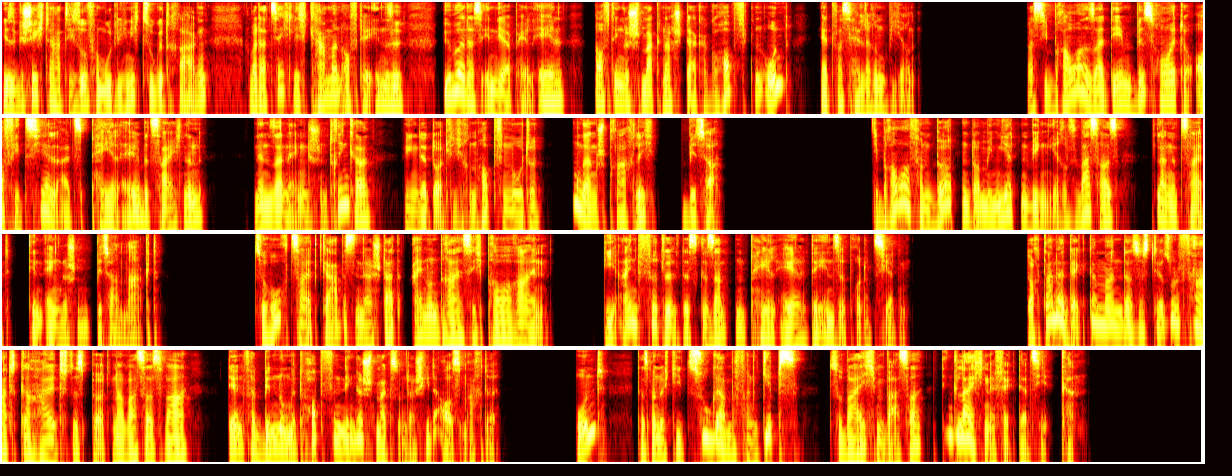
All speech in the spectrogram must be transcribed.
Diese Geschichte hat sich so vermutlich nicht zugetragen, aber tatsächlich kam man auf der Insel über das India Pale Ale auf den Geschmack nach stärker gehopften und etwas helleren Bieren. Was die Brauer seitdem bis heute offiziell als Pale Ale bezeichnen, nennen seine englischen Trinker wegen der deutlicheren Hopfennote umgangssprachlich bitter. Die Brauer von Burton dominierten wegen ihres Wassers lange Zeit den englischen Bittermarkt. Zur Hochzeit gab es in der Stadt 31 Brauereien, die ein Viertel des gesamten Pale Ale der Insel produzierten. Doch dann entdeckte man, dass es der Sulfatgehalt des Burtoner Wassers war, der in Verbindung mit Hopfen den Geschmacksunterschied ausmachte. Und dass man durch die Zugabe von Gips zu weichem Wasser den gleichen Effekt erzielen kann.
